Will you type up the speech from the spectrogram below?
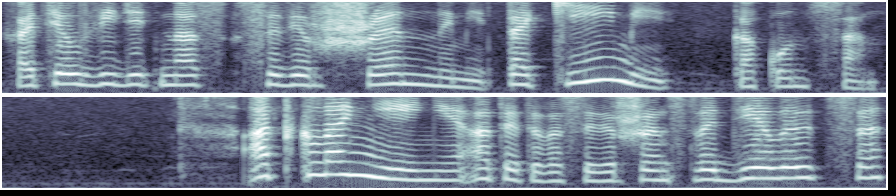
хотел видеть нас совершенными, такими, как он сам. Отклонения от этого совершенства делаются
